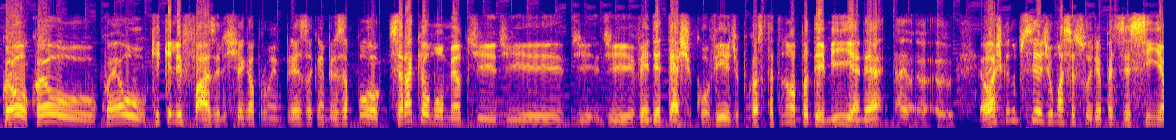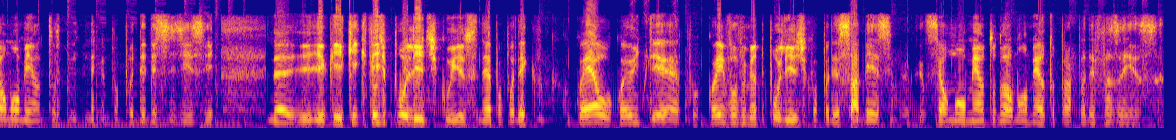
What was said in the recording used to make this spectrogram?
Qual, qual é o. Qual é o, o que, que ele faz? Ele chega para uma empresa que a empresa, pô, será que é o momento de, de, de, de vender teste Covid? Por causa que tá tendo uma pandemia, né? Eu, eu, eu acho que não precisa de uma assessoria para dizer sim é o momento, né? Pra poder decidir se. Né? E o que, que tem de político isso, né? Pra poder. Qual é o, qual é o, qual é o envolvimento político para poder saber se, se é o momento ou não é o momento para poder fazer isso?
